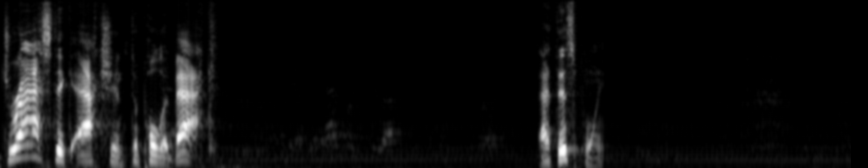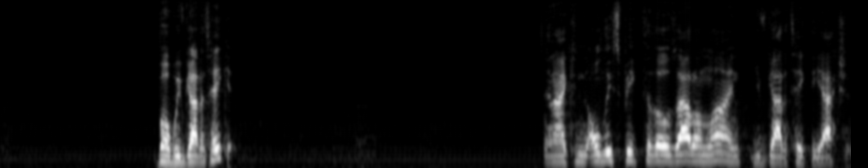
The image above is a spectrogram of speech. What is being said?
drastic action to pull it back. at this point. But we've got to take it. And I can only speak to those out online. You've got to take the action.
